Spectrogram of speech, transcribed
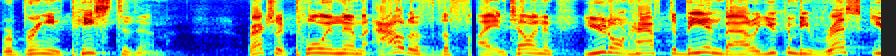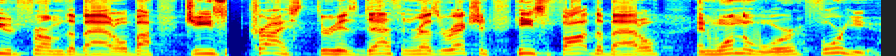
We're bringing peace to them. We're actually pulling them out of the fight and telling them, you don't have to be in battle. You can be rescued from the battle by Jesus Christ through his death and resurrection. He's fought the battle and won the war for you.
